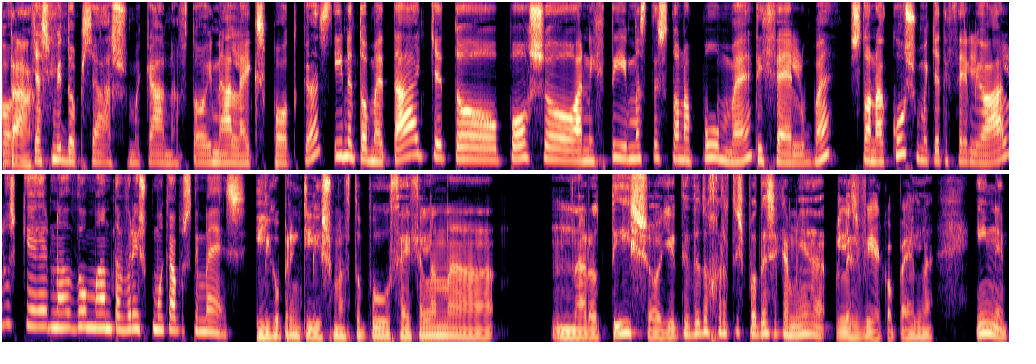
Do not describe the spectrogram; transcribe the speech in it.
μετά. Και ας μην το πιάσουμε καν αυτό, είναι άλλα έξι podcast. Είναι το μετά και το πόσο ανοιχτοί είμαστε στο να πούμε τι θέλουμε, στο να ακούσουμε και τι θέλει ο άλλος και να δούμε αν τα βρίσκουμε κάπου στη μέση. Λίγο πριν κλείσουμε αυτό που θα ήθελα να, να ρωτήσω, γιατί δεν το έχω ρωτήσει ποτέ σε καμία λεσβία κοπέλα, είναι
